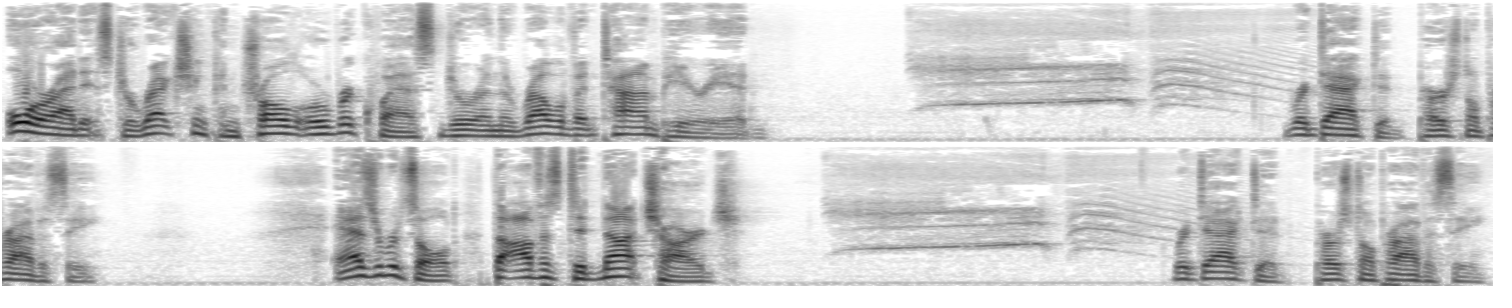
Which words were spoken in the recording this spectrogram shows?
or at its direction, control, or request during the relevant time period. Redacted. Personal privacy. As a result, the office did not charge. Redacted. Personal privacy.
